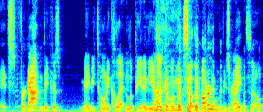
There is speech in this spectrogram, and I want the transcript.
it's forgotten because maybe Toni Collette and Lupita Nyong'o in those other horror movies, right? So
